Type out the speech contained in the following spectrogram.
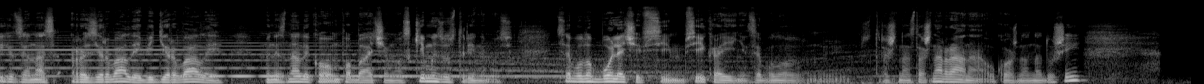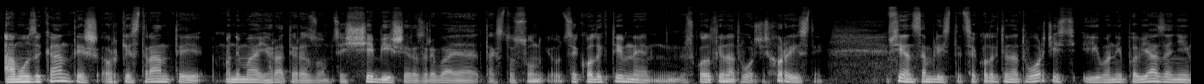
Оскільки це нас розірвали, відірвали, ми не знали, кого ми побачимо, з ким ми зустрінемось. Це було боляче всім, всій країні. Це було ну, страшна, страшна рана у кожного на душі. А музиканти ж, оркестранти, вони мають грати разом. Це ще більше розриває так стосунки. Це колективне, колективна творчість, хористи. Всі ансамблісти це колективна творчість, і вони пов'язані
